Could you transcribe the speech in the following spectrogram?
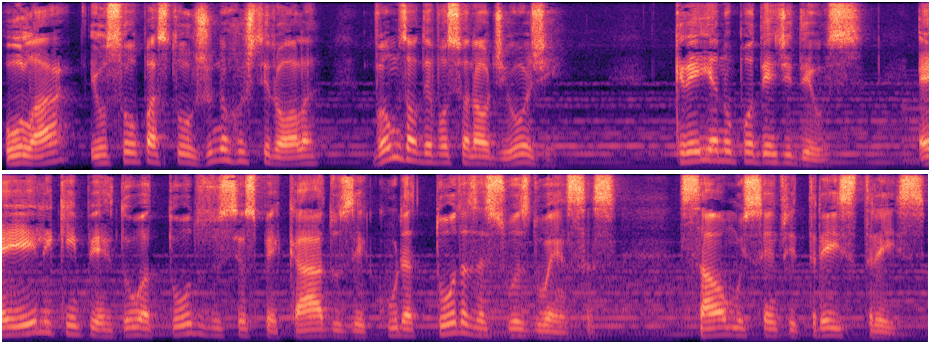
Olá, eu sou o pastor Júnior Rostirola. Vamos ao devocional de hoje? Creia no poder de Deus. É Ele quem perdoa todos os seus pecados e cura todas as suas doenças. Salmos 103, 3.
